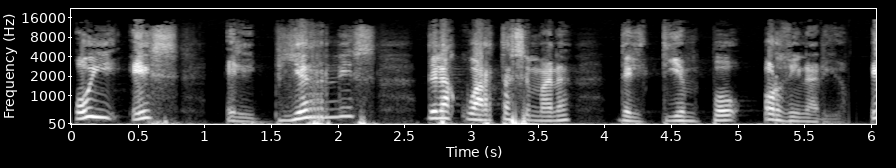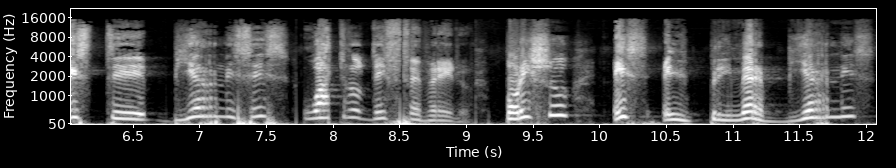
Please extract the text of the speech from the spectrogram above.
Hoy es el viernes de la cuarta semana del tiempo ordinario. Este viernes es 4 de febrero. Por eso es el primer viernes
